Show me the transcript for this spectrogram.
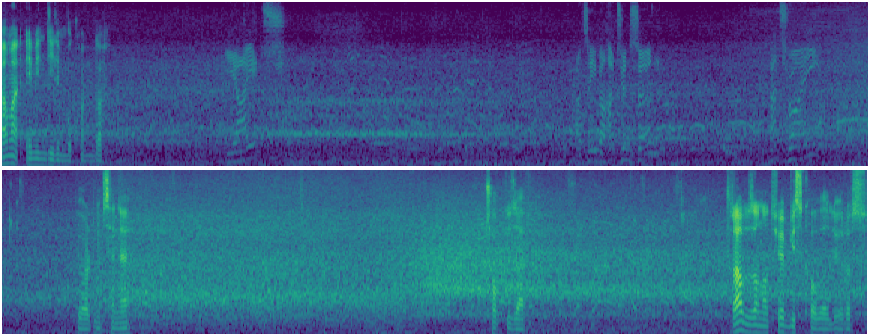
Ama emin değilim bu konuda. Gördüm seni. Çok güzel. Trabzon atıyor biz kovalıyoruz.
